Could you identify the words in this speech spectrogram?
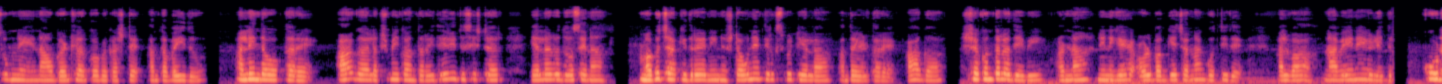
ಸುಮ್ನೆ ನಾವು ಗಂಟ್ಲು ಹರ್ಕೋಬೇಕಷ್ಟೇ ಅಂತ ಬೈದು ಅಲ್ಲಿಂದ ಹೋಗ್ತಾರೆ. ಆಗ ಲಕ್ಷ್ಮೀಕಾಂತ್ ಅವರು, ಇದೇನಿದು ಸಿಸ್ಟರ್ ಎಲ್ಲರೂ ದೋಸೆನಾ? ಮಗುಚಾಕಿದ್ರೆ ನೀನು ಸ್ಟವ್ನೇ ತಿರ್ಗಿಸ್ಬಿಟ್ಟಿಯಲ್ಲ ಅಂತ ಹೇಳ್ತಾರೆ. ಆಗ ಶಕುಂತಲಾ ದೇವಿ, ಅಣ್ಣ, ನಿನಗೆ ಅವಳ ಬಗ್ಗೆ ಚೆನ್ನಾಗಿ ಗೊತ್ತಿದೆ. ಅಲ್ವಾ? ನಾವೇನೇ ಹೇಳಿದ್ರು ಕೂಡ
